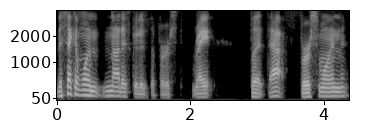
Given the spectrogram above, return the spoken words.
the second one not as good as the first, right, but that first one,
